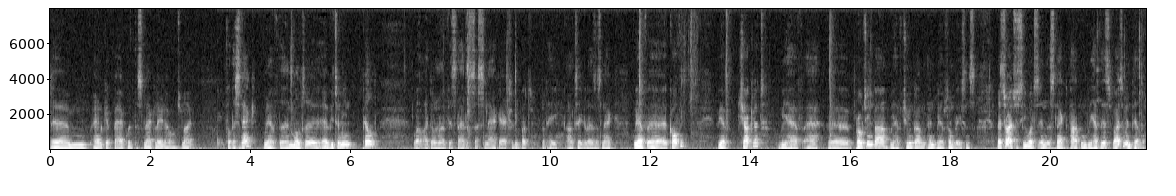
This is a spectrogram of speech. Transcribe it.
um, and get back with the snack later on tonight for the snack, we have the multivitamin pill. Well, I don't know if it's that as a snack actually, but but hey, I'll take it as a snack. We have uh, coffee, we have chocolate, we have a, a, protein bar, we have chewing gum, and we have some raisins. Let's try to see what's in the snack department. We have this vitamin pill.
